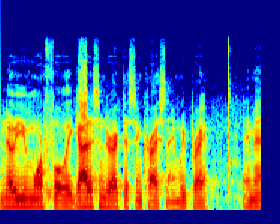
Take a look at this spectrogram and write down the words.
know you more fully. Guide us and direct us in Christ's name, we pray. Amen.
